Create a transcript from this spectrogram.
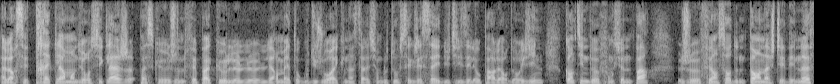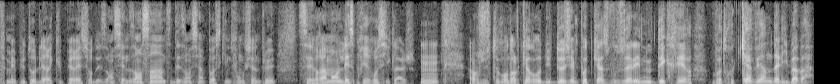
Alors c'est très clairement du recyclage parce que je ne fais pas que le- le- les remettre au goût du jour avec une installation Bluetooth, c'est que j'essaye d'utiliser les haut-parleurs d'origine. Quand ils ne fonctionnent pas, je fais en sorte de ne pas en acheter des neufs, mais plutôt de les récupérer sur des anciennes enceintes, des anciens postes qui ne fonctionnent plus. C'est vraiment l'esprit recyclage. Alors justement, dans le cadre du deuxième podcast, vous allez nous décrire votre caverne d'Alibaba.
